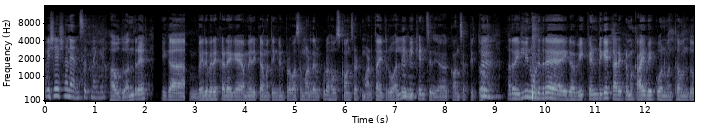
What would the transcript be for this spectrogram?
ವಿಶೇಷನೇ ಅನ್ಸುತ್ತೆ ನಂಗೆ. ಹೌದು. ಅಂದ್ರೆ ಈಗ ಬೇರೆ ಬೇರೆ ಕಡೆಗೆ ಅಮೆರಿಕ ಮತ್ತೆ ಇಂಗ್ಲೆಂಡ್ ಪ್ರವಾಸ ಮಾಡಿದಾಗ ಕೂಡ ಹೌಸ್ ಕಾನ್ಸರ್ಟ್ ಮಾಡ್ತಾ ಇದ್ರು. ಅಲ್ಲಿ ವೀಕೆಂಡ್ಸ್ ಕಾನ್ಸೆಪ್ಟ್ ಇತ್ತು. ಆದ್ರೆ ಇಲ್ಲಿ ನೋಡಿದ್ರೆ ಈಗ ವೀಕೆಂಡ್ಗೆ ಕಾರ್ಯಕ್ರಮ ಕಾಯ್ಬೇಕು ಅನ್ನುವಂತ ಒಂದು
